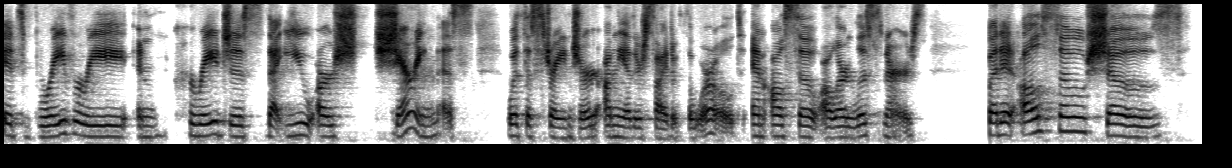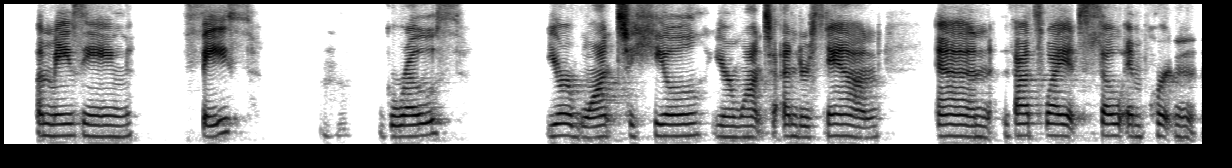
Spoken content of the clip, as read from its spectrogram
it's bravery and courageous that you are sh- sharing this with a stranger on the other side of the world and also all our listeners. But it also shows amazing faith, mm-hmm. growth, your want to heal, your want to understand. And that's why it's so important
